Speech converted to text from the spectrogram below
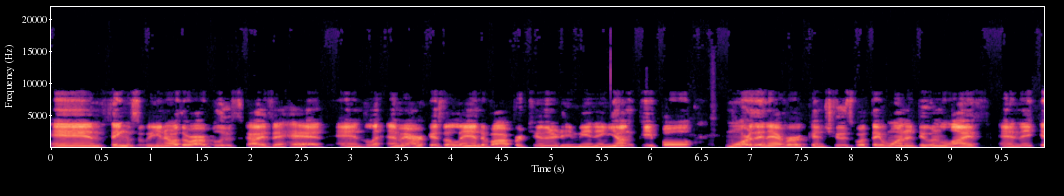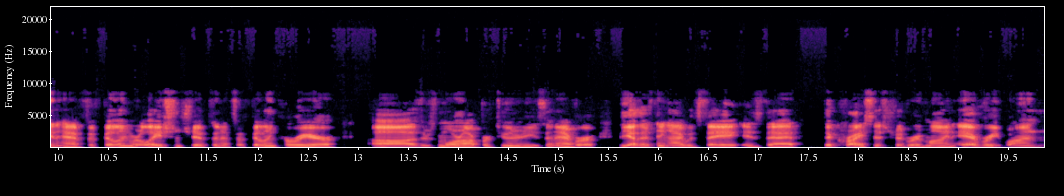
and things you know there are blue skies ahead. And America is a land of opportunity, meaning young people more than ever can choose what they want to do in life, and they can have fulfilling relationships and a fulfilling career. Uh, there's more opportunities than ever. The other thing I would say is that the crisis should remind everyone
